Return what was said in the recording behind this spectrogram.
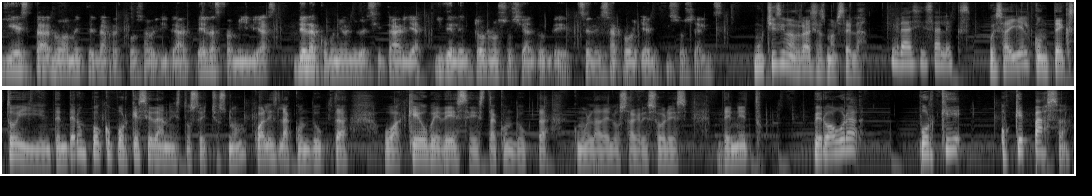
Y esta nuevamente es la responsabilidad de las familias, de la comunidad universitaria y del entorno social donde se desarrollan y socializan. Muchísimas gracias, Marcela. Gracias, Alex. Pues ahí el contexto y entender un poco por qué se dan estos hechos, ¿no? ¿Cuál es la conducta o a qué obedece esta conducta como la de los agresores de Neto? Pero ahora, ¿por qué o qué pasa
